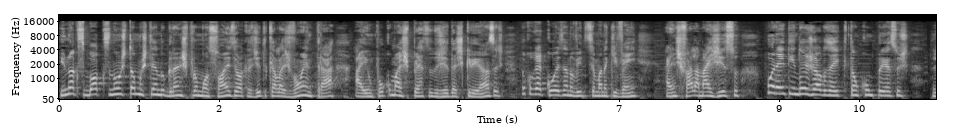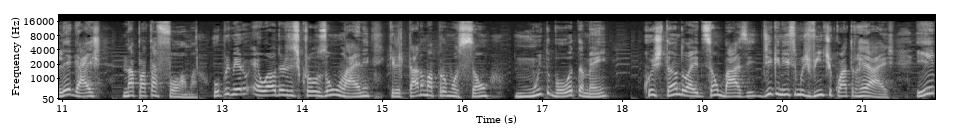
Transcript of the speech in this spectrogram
E no Xbox não estamos tendo grandes promoções, eu acredito que elas vão entrar aí um pouco mais perto do Dia das Crianças. Então qualquer coisa no vídeo de semana que vem a gente fala mais disso. Porém tem dois jogos aí que estão com preços legais na plataforma. O primeiro é o Elder Scrolls Online, que ele está numa promoção muito boa também custando a edição base digníssimos 24 reais. E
